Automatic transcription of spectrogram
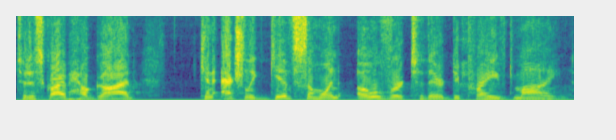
to describe how God can actually give someone over to their depraved mind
